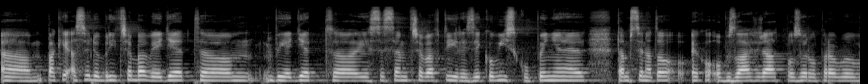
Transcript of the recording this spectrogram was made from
Ehm, pak je asi dobrý třeba vědět, ehm, vědět, eh, jestli jsem třeba v té rizikové skupině, tam si na to jako obzvlášť dát pozor, opravdu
